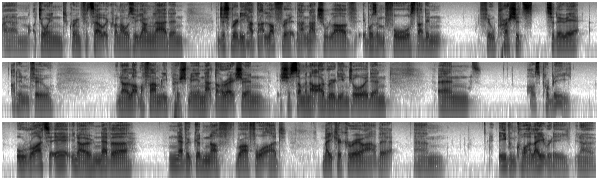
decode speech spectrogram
um, I joined Greenford Celtic when I was a young lad, and and just really had that love for it, that natural love. It wasn't forced. I didn't feel pressured to do it. I didn't feel you know, like my family pushed me in that direction. It's just something that I really enjoyed, and and I was probably all right at it. You know, never never good enough where I thought I'd make a career out of it. Um, even quite late, really. You know,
